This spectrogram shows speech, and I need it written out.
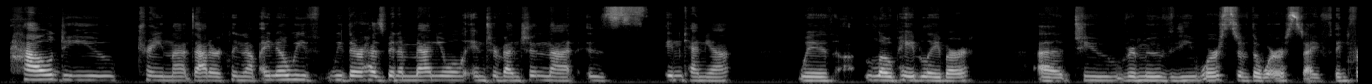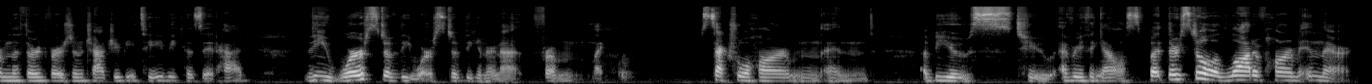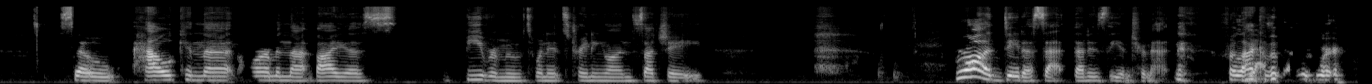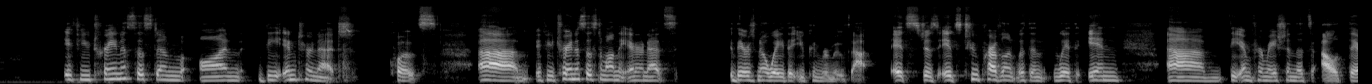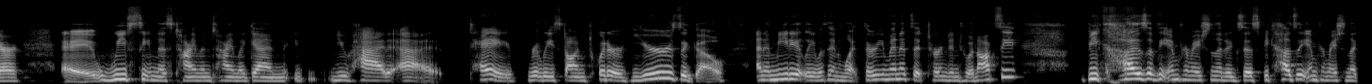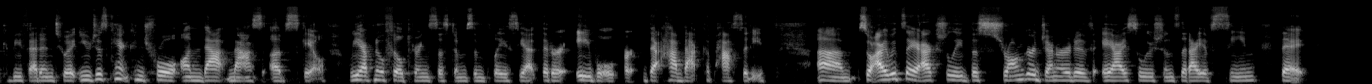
how do you train that data or clean it up? I know we've we there has been a manual intervention that is in kenya with low paid labor uh, to remove the worst of the worst i think from the third version of chatgpt because it had the worst of the worst of the internet from like sexual harm and abuse to everything else, but there's still a lot of harm in there. So, how can that harm and that bias be removed when it's training on such a broad data set that is the internet, for lack yes. of a better word. If you train a system on the internet, quotes, um, if you train a system on the internet, there's no way that you can remove that. It's just it's too prevalent within within um, the information that's out there. Uh, we've seen this time and time again. You had uh, Tay released on Twitter years ago, and immediately within what 30 minutes, it turned into a Nazi because of the information that exists, because of the information that could be fed into it, you just can't control on that mass of scale. We have no filtering systems in place yet that are able or that have that capacity. Um, so I would say actually the stronger generative AI solutions that I have seen that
